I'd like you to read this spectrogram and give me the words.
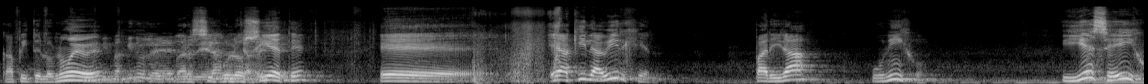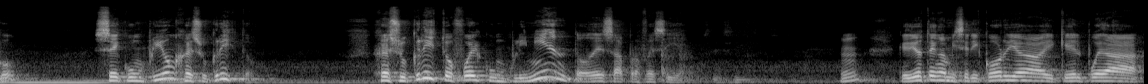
capítulo Me 9, imagino le- lo leerán versículo muchas 7, eh, he aquí la Virgen parirá un hijo. Y ese hijo se cumplió en Jesucristo. Jesucristo fue el cumplimiento de esa profecía. ¿Mm? Que Dios tenga misericordia y que Él pueda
